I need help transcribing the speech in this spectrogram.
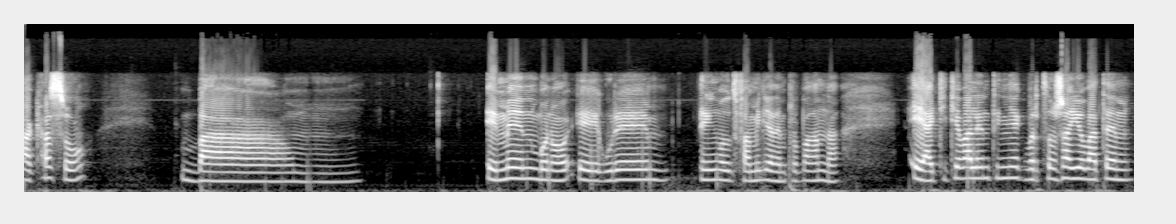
akaso, ba, mm, hemen, bueno, e, gure egingo dut familiaren propaganda, e, Akike Valentinek bertso saio baten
